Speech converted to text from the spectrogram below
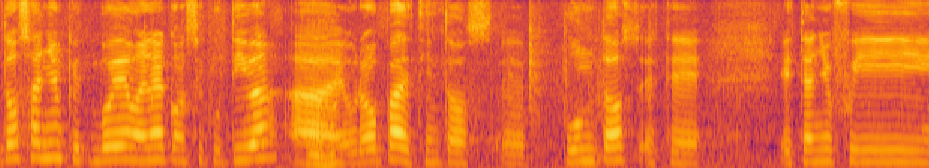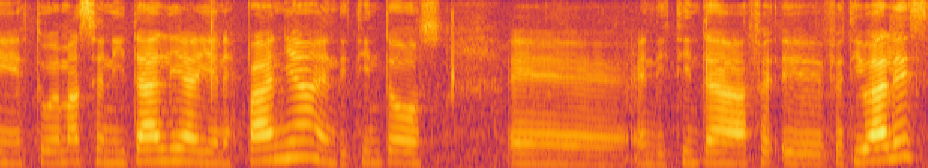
dos años que voy de manera consecutiva a Europa, a distintos eh, puntos. Este, este año fui, estuve más en Italia y en España, en distintos eh, en distintos eh, festivales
